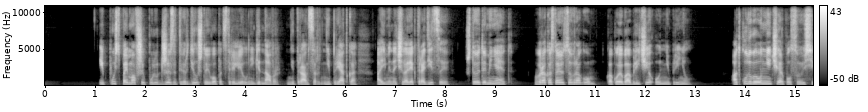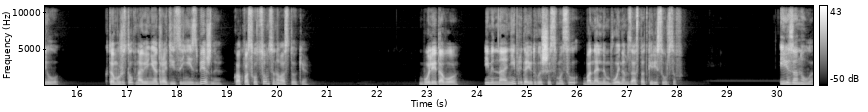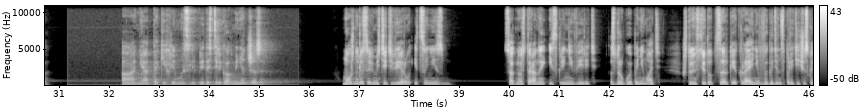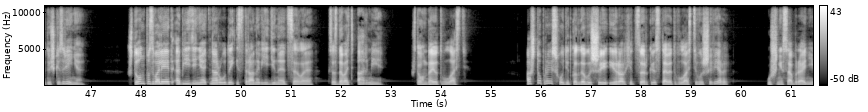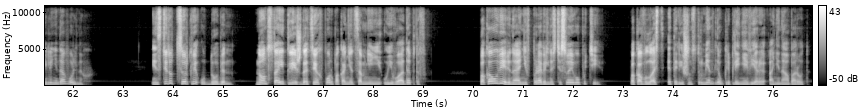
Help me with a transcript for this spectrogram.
И пусть поймавший пулю Джез затвердил, что его подстрелил не Генавр, не Трансер, не Прятка, а именно человек традиции, что это меняет? Враг остается врагом какое бы обличие он ни принял. Откуда бы он ни черпал свою силу. К тому же столкновения традиций неизбежны, как восход солнца на востоке. Более того, именно они придают высший смысл банальным войнам за остатки ресурсов. И резануло. А не от таких ли мыслей предостерегал меня Джезе? Можно ли совместить веру и цинизм? С одной стороны, искренне верить, с другой – понимать, что институт церкви крайне выгоден с политической точки зрения, что он позволяет объединять народы и страны в единое целое, создавать армии, что он дает власть. А что происходит, когда высшие иерархи церкви ставят власть выше веры? Уж не собрание или недовольных? Институт церкви удобен, но он стоит лишь до тех пор, пока нет сомнений у его адептов пока уверены они в правильности своего пути, пока власть — это лишь инструмент для укрепления веры, а не наоборот.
